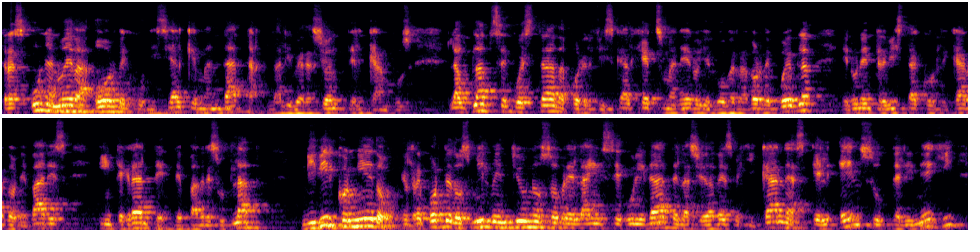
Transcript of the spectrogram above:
tras una nueva orden judicial que mandata la liberación del campus. La UTLAP secuestrada por el fiscal Hertz Manero y el gobernador de Puebla en una entrevista con Ricardo Nevares, integrante de Padres UTLAP. Vivir con miedo, el reporte 2021 sobre la inseguridad de las ciudades mexicanas, el ENSU del INEGI,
